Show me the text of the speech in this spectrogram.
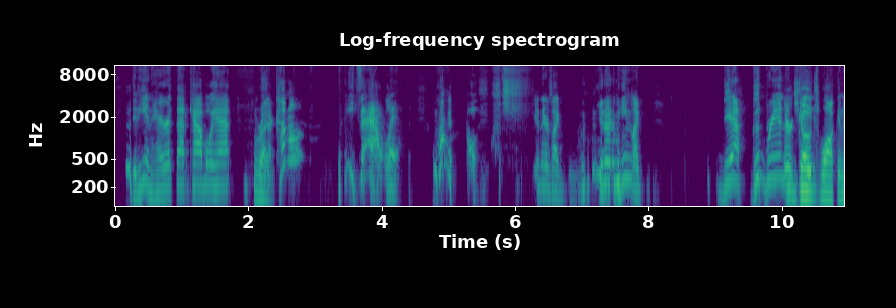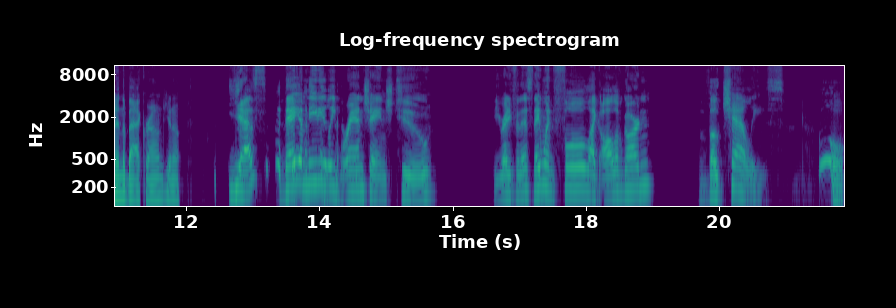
did he inherit that cowboy hat? Right. like, come on, pizza outlet. And there's like, you know what I mean? Like, yeah, good brand. There are goats walking in the background, you know. Yes, they immediately brand changed to. You ready for this? They went full like Olive Garden, Vocelli's, Oh,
